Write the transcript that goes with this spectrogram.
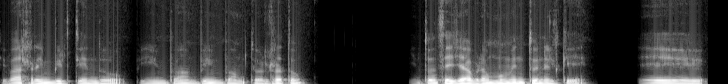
si vas reinvirtiendo pim pam, pim pam todo el rato. Y entonces ya habrá un momento en el que eh,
